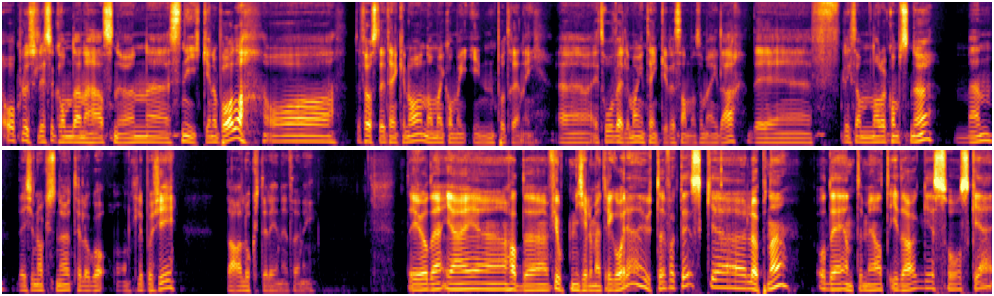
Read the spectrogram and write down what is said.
og plutselig så kom denne her snøen eh, snikende på. da. Og det første jeg tenker nå, nå må jeg komme meg inn på trening. Eh, jeg tror veldig mange tenker det samme som meg der. Det er liksom Når det kom snø, men det er ikke nok snø til å gå ordentlig på ski, da lukter det innetrening. Det gjør jo det. Jeg eh, hadde 14 km i går, jeg, ute faktisk, løpende. Og det endte med at i dag så skal jeg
